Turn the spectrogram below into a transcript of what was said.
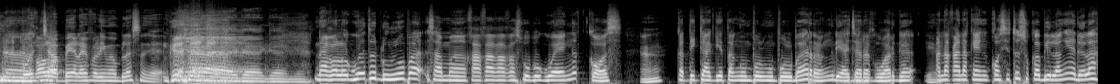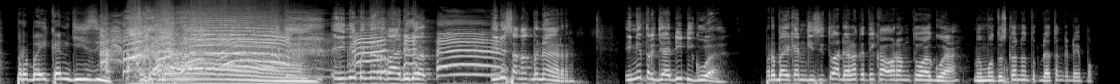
Nah, Bon kalau- cabe level 15 enggak? Nggak, nggak, nggak, nggak. Nah kalau gue tuh dulu pak sama kakak-kakak sepupu gue yang ngekos, Hah? ketika kita ngumpul-ngumpul bareng di acara keluarga, Iya. anak-anak yang ngekos itu suka bilangnya adalah perbaikan gizi. Ini bener Pak Didot. Ini sangat benar. Ini terjadi di gua. Perbaikan gizi itu adalah ketika orang tua gua memutuskan untuk datang ke Depok.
